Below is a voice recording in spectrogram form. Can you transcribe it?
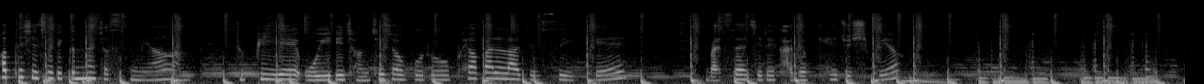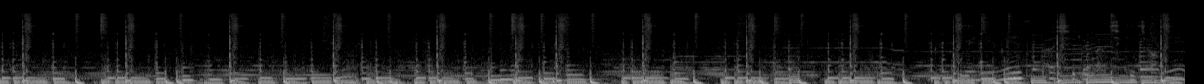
커트 시술이 끝나셨으면 두피에 오일이 전체적으로 펴발라질 수 있게 마사지를 가볍게 해주시고요. 고객님이 스파시를 마시기 전에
